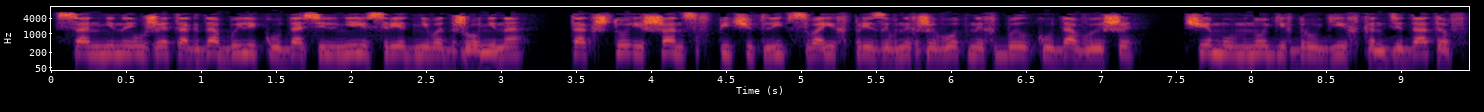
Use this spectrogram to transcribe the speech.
Саннины уже тогда были куда сильнее среднего Джонина, так что и шанс впечатлить своих призывных животных был куда выше, чем у многих других кандидатов,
